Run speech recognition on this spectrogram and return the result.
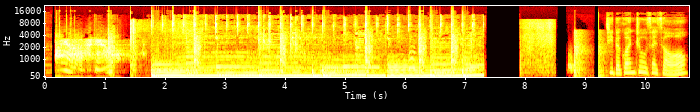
记得关注再走哦。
